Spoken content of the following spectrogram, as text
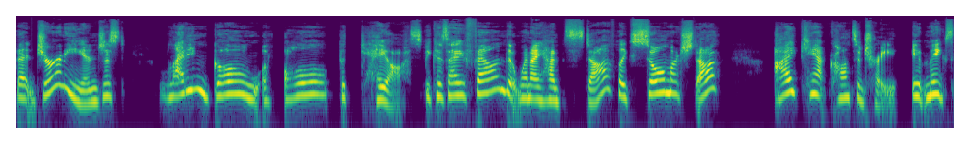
that journey and just letting go of all the chaos because i found that when i had stuff like so much stuff i can't concentrate it makes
